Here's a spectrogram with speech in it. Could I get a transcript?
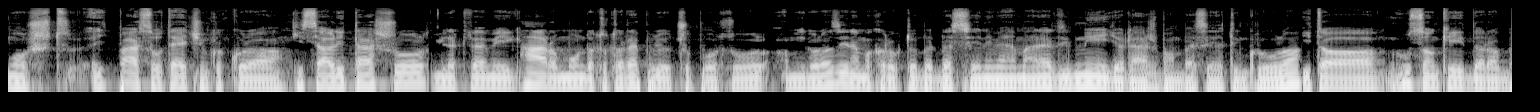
Most egy pár szót ejtsünk akkor a kiszállításról, illetve még három mondatot a repülőcsoportról, amiről azért nem akarok többet beszélni, mert már eddig négy adásban beszéltünk róla. Itt a 22 darab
